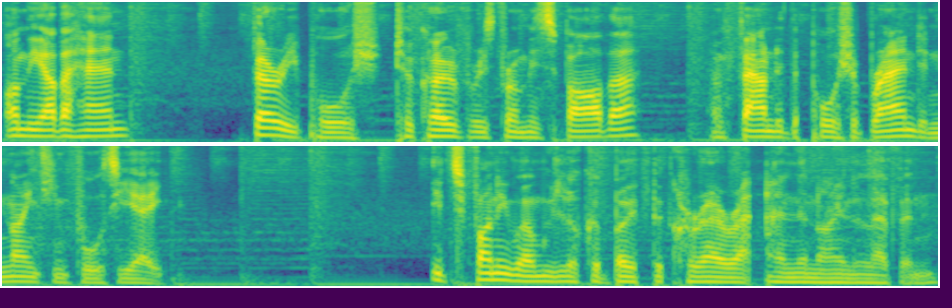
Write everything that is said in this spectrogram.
On the other hand, Ferry Porsche took over from his father and founded the Porsche brand in 1948. It's funny when we look at both the Carrera and the 911.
